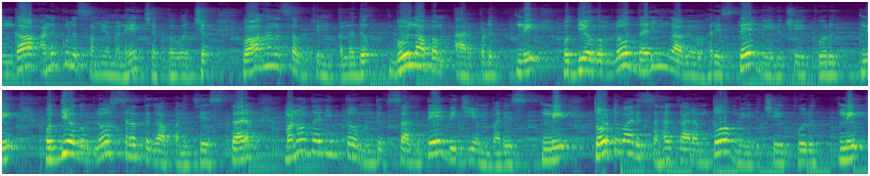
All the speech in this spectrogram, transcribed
ఆర్థికంగా అనుకూల సమయమనే చెప్పవచ్చు. వాహన సౌఖ్యం కలదు. భూలాభం ఏర్పడుతుంది. ఉద్యోగంలో ధైర్యంగా వ్యవహరిస్తే మేలు చేకూరుతుంది. ఉద్యోగంలో శ్రద్ధగా పనిచేస్తారు. మనోధైర్యంతో ముందుకు సాగితే విజయం వరిస్తుంది. తోటివారి సహకారంతో మేలు చేకూరుతుంది.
